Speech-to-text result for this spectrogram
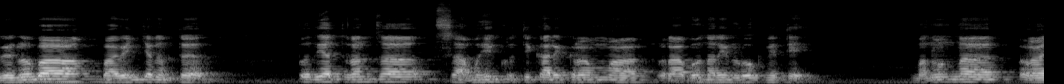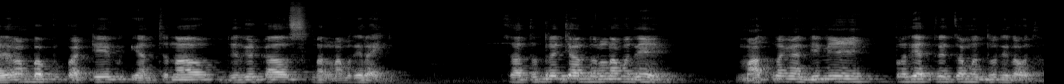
विनोबा भावेंच्या नंतर पदयात्रांचा सामूहिक कृती कार्यक्रम राबवणारे लोकनेते म्हणून राजाराम बापू पाटील यांचं नाव दीर्घकाळ स्मरणामध्ये राहील. स्वातंत्र्याच्या आंदोलनामध्ये महात्मा गांधींनी पदयात्रेचा मंत्र दिला होता.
